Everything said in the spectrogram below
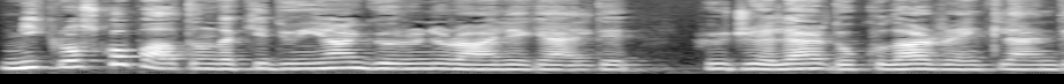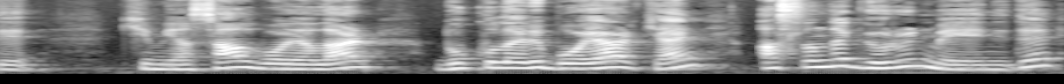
mikroskop altındaki dünya görünür hale geldi. Hücreler, dokular renklendi. Kimyasal boyalar dokuları boyarken aslında görünmeyeni de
